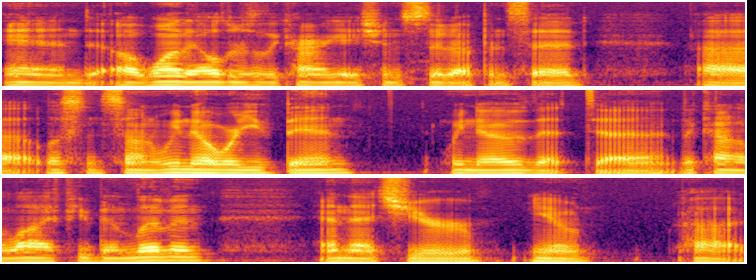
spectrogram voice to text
And uh, one of the elders of the congregation stood up and said, uh, "Listen, son, we know where you've been. We know that uh, the kind of life you've been living, and that you're, you know, uh,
